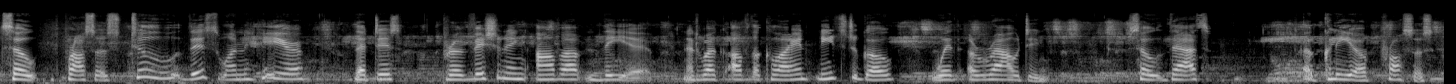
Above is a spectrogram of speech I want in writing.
So process two, this one here, that is provisioning of the uh, network of the client needs to go with a routing. So that's a clear process.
